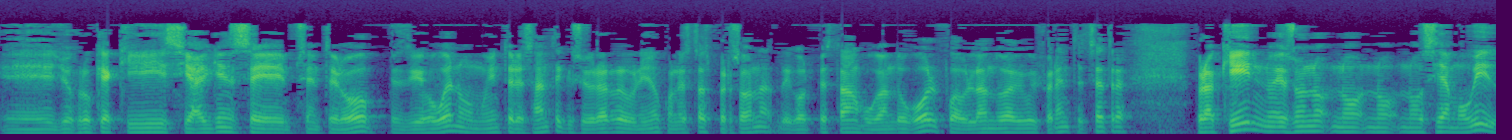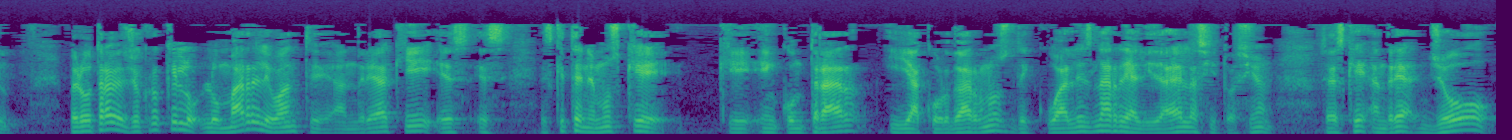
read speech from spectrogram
Eh, yo creo que aquí, si alguien se, se, enteró, pues dijo, bueno, muy interesante que se hubiera reunido con estas personas, de golpe estaban jugando golf o hablando de algo diferente, etcétera. Pero aquí eso no, no, no, no se ha movido. Pero otra vez, yo creo que lo, lo más relevante, Andrea, aquí es, es, es que tenemos que, que, encontrar y acordarnos de cuál es la realidad de la situación. O sea, es que, Andrea, yo,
